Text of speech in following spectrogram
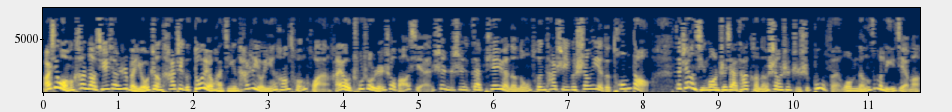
而且我们看到，其实像日本邮政，它这个多元化经营，它是有银行存款，还有出售人寿保险，甚至是在偏远的农村，它是一个商业的通道。在这样情况之下，它可能上市只是部分，我们能这么理解吗？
